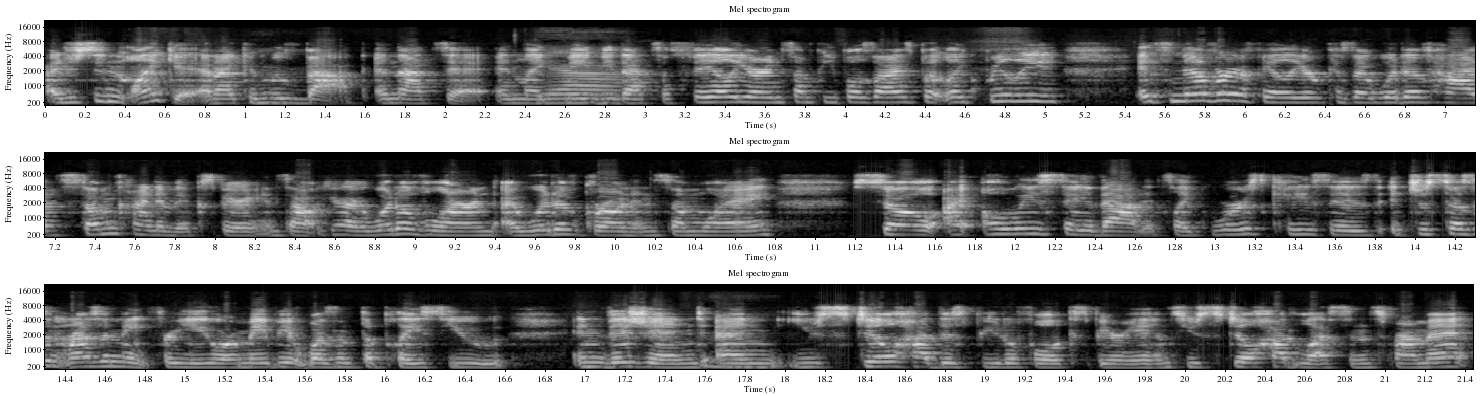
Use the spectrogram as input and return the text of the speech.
I just didn't like it and I can move mm-hmm. back and that's it. And like yeah. maybe that's a failure in some people's eyes, but like really it's never a failure because I would have had some kind of experience out here. I would have learned, I would have grown in some way. So I always say that it's like worst cases, it just doesn't resonate for you or maybe it wasn't the place you envisioned mm-hmm. and you still had this beautiful experience. You still had lessons from it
